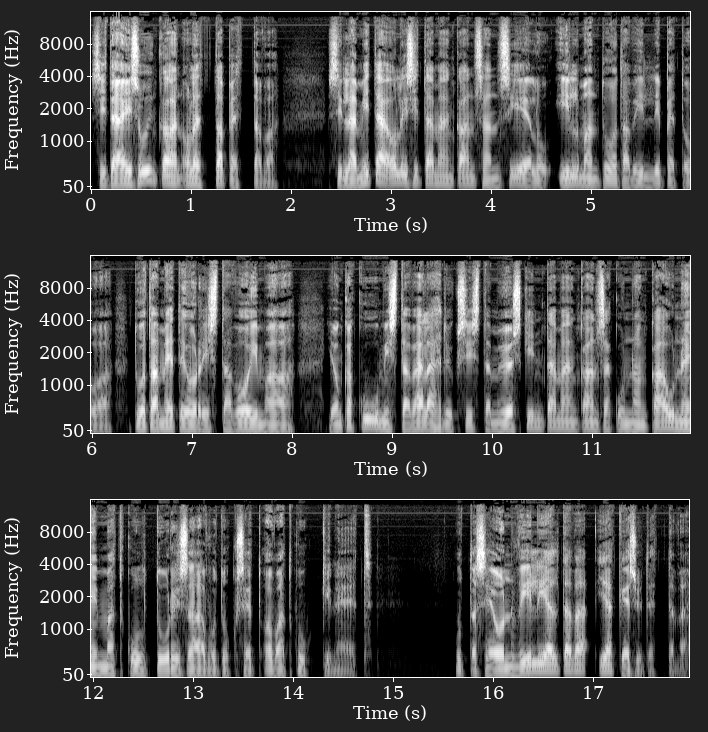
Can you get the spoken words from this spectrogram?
Sitä ei suinkaan ole tapettava, sillä mitä olisi tämän kansan sielu ilman tuota villipetoa, tuota meteorista voimaa, jonka kuumista välähdyksistä myöskin tämän kansakunnan kauneimmat kulttuurisaavutukset ovat kukkineet. Mutta se on viljeltävä ja kesytettävä.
